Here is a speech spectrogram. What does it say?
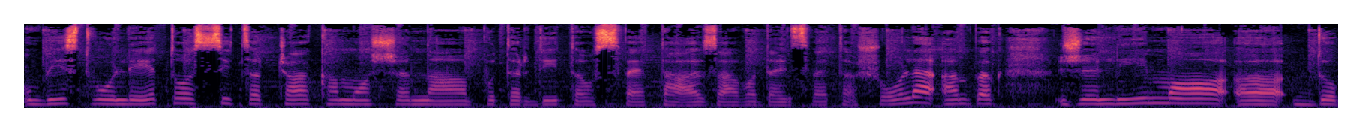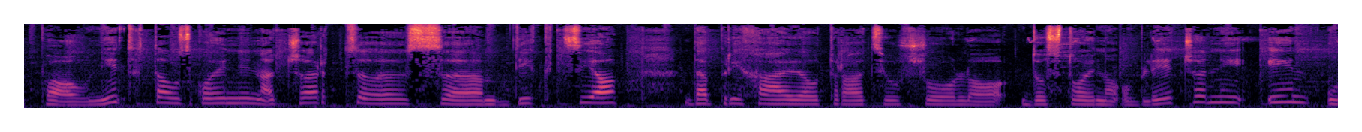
v bistvu letos sicer čakamo še na potrditev sveta zavoda in sveta šole, ampak želimo uh, dopolniti ta vzgojni načrt uh, s dikcijo, da prihajajo otroci v šolo dostojno oblečeni in v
